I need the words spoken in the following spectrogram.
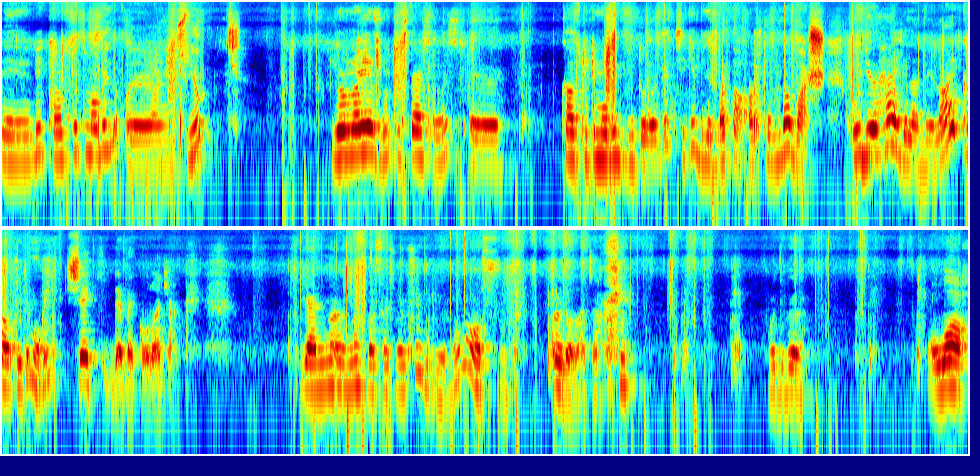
e, bir Call of Duty Mobile e, oyuncusuyum. Yorumlara yazın isterseniz. E, Call of Duty Mobile videoları çekebilirim. Hatta aklımda var. Bu video her gelen bir like Call of Duty Mobile çek demek olacak. Yani na- nasıl da saçma bir şey biliyorum ama olsun. Öyle olacak. Hadi be. Allah.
